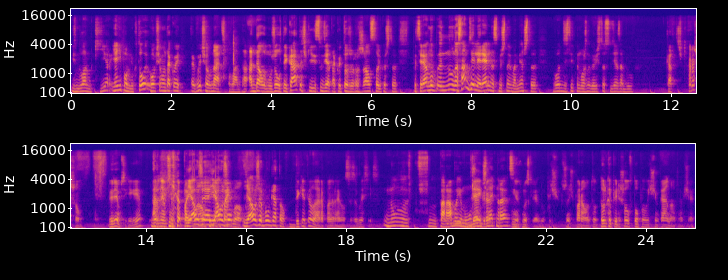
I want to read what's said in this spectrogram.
из Милана Кьер, я не помню кто, в общем, он такой, так вычел, на, типа, ладно, отдал ему желтые карточки, и судья такой тоже ржал столько, что потерял. Ну, ну, на самом деле, реально смешной момент, что вот действительно можно говорить, что судья забыл карточки. Хорошо. Вернемся к игре. Вернемся. А, Я, поймал, уже, я, уже, поймал. я уже был готов. Декетелара понравился, согласись. Ну, пора бы ему Для уже игра- начинать нравиться. Нет, в смысле, ну почему? Значит пора? Он то- только перешел в топовый чемпионат вообще.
